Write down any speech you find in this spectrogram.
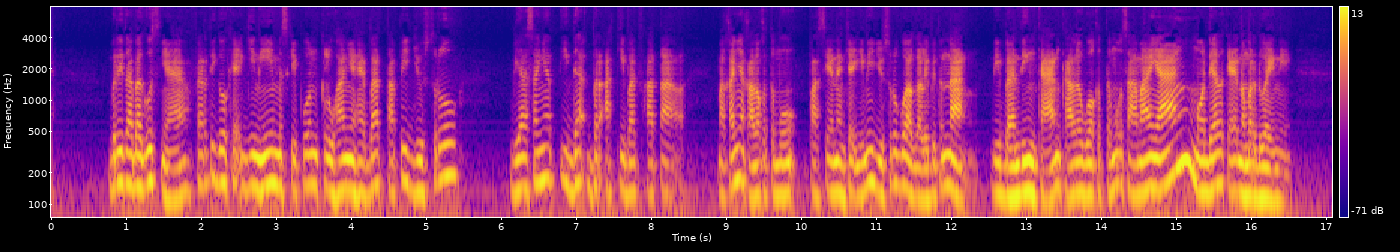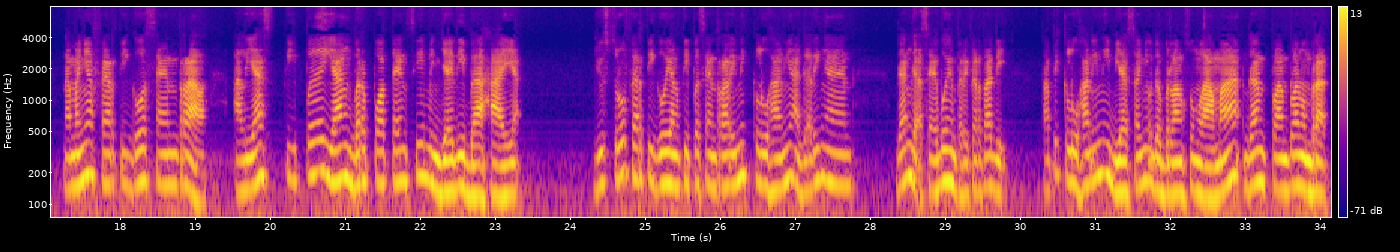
Berita bagusnya, vertigo kayak gini meskipun keluhannya hebat tapi justru biasanya tidak berakibat fatal. Makanya kalau ketemu pasien yang kayak gini justru gue agak lebih tenang dibandingkan kalau gue ketemu sama yang model kayak nomor 2 ini. Namanya vertigo sentral alias tipe yang berpotensi menjadi bahaya. Justru vertigo yang tipe sentral ini keluhannya agak ringan dan gak sebo yang perifer tadi. Tapi keluhan ini biasanya udah berlangsung lama dan pelan-pelan memberat.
